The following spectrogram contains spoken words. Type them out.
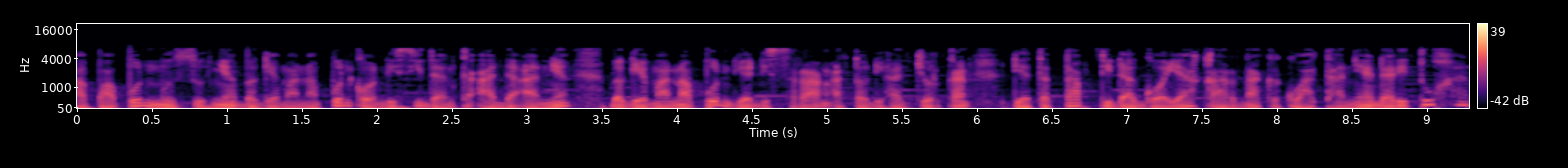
Apa pun musuhnya, bagaimanapun kondisi dan keadaannya, bagaimanapun dia diserang atau dihancurkan, dia tetap tidak goyah karena kekuatannya dari Tuhan.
